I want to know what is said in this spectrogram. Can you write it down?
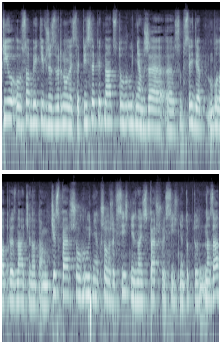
Ті особи, які вже звернулися після 15 грудня, вже е, субсидія була призначена там чи з 1 грудня, якщо вже в січні, значить з 1 січня, тобто назад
